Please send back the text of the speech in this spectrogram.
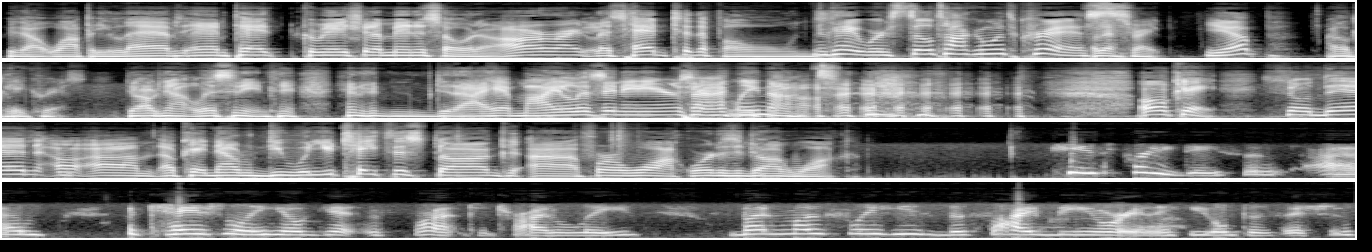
We got Wapiti Labs and Pet Cremation of Minnesota. All right, let's head to the phones. Okay, we're still talking with Chris. Oh, that's right. Yep. Okay, Chris. Dog not listening. Did I have my listening ears on? Apparently No. not. okay, so then, uh, um, okay, now do when you take this dog uh, for a walk, where does the dog walk? He's pretty decent. Um, occasionally he'll get in front to try to lead, but mostly he's beside me or in a heel position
